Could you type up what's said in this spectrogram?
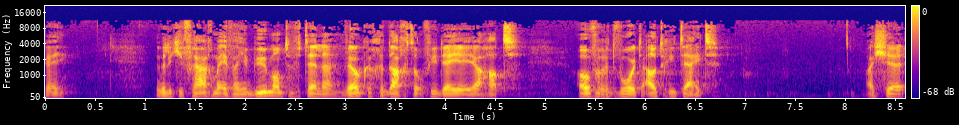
Oké. Dan wil ik je vragen om even aan je buurman te vertellen welke gedachten of ideeën je had over het woord autoriteit. Als je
